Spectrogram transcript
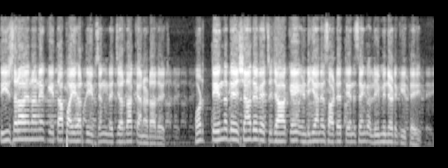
ਤੀਸਰਾ ਇਹਨਾਂ ਨੇ ਕੀਤਾ ਭਾਈ ਹਰਦੀਪ ਸਿੰਘ ਨਿੱਜਰ ਦਾ ਕੈਨੇਡਾ ਦੇ ਵਿੱਚ। ਹੁਣ ਤਿੰਨ ਦੇਸ਼ਾਂ ਦੇ ਵਿੱਚ ਜਾ ਕੇ ਇੰਡੀਆ ਨੇ ਸਾਡੇ ਤਿੰਨ ਸਿੰਘ ਐਲੀਮੀਨੇਟ ਕੀਤੇ ਸੀ।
